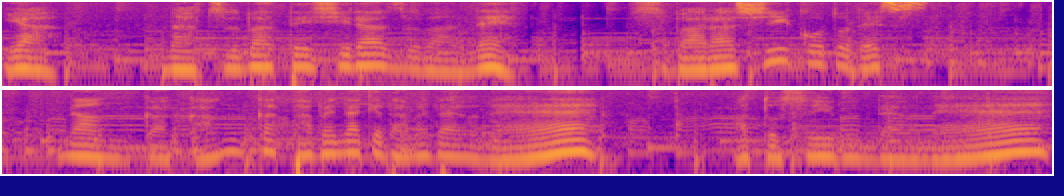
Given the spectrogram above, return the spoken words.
いや夏バテ知らずはね素晴らしいことです。なんかガンガ食べなきゃダメだよね。あと水分だよね。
